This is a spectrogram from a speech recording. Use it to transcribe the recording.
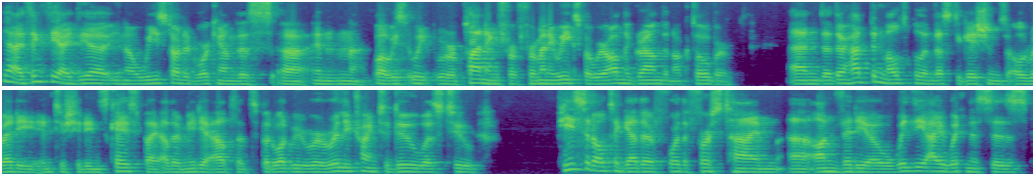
Yeah, I think the idea, you know, we started working on this uh, in, well, we, we, we, were planning for, for many weeks, but we were on the ground in October. And uh, there had been multiple investigations already into Shireen's case by other media outlets. But what we were really trying to do was to piece it all together for the first time uh, on video with the eyewitnesses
